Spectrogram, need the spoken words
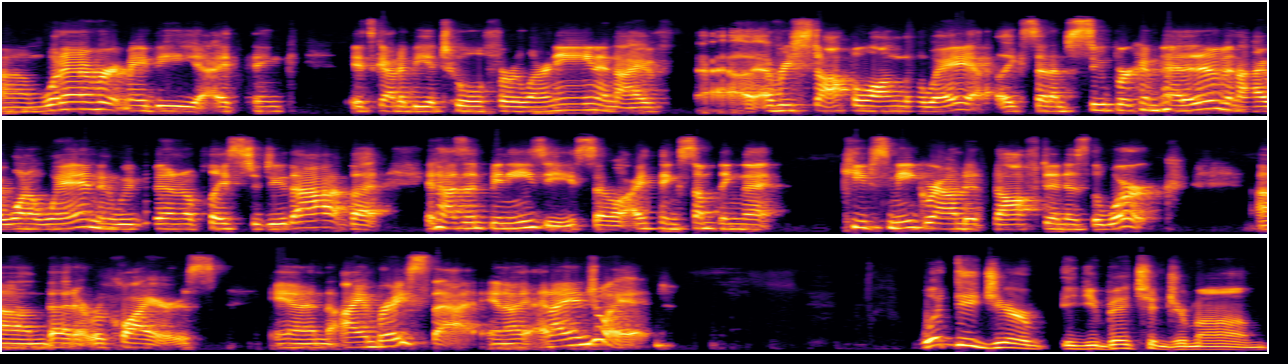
um, whatever it may be. I think it's got to be a tool for learning. And I've uh, every stop along the way, like I said, I'm super competitive and I want to win. And we've been in a place to do that, but it hasn't been easy. So I think something that keeps me grounded often is the work um, that it requires. And I embrace that and I, and I enjoy it. What did your, you mentioned your mom,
